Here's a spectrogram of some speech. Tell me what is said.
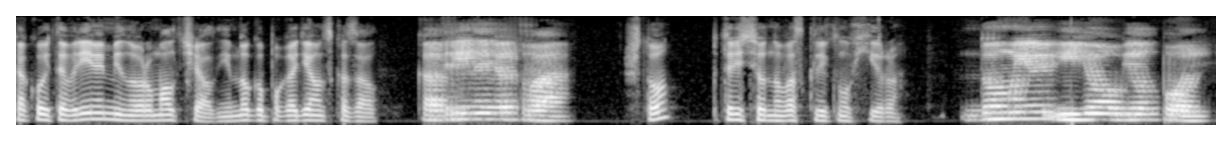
Какое-то время Минору молчал. Немного погодя он сказал. «Катрина мертва». «Что?» – потрясенно воскликнул Хиро. «Думаю, ее убил Поль.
